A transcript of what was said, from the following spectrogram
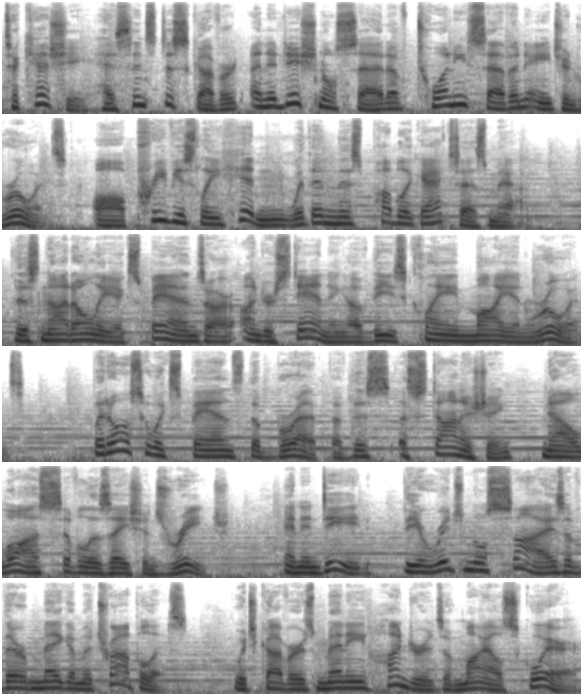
Takeshi has since discovered an additional set of 27 ancient ruins, all previously hidden within this public access map. This not only expands our understanding of these claimed Mayan ruins, but also expands the breadth of this astonishing, now lost civilization's reach, and indeed the original size of their mega metropolis, which covers many hundreds of miles square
